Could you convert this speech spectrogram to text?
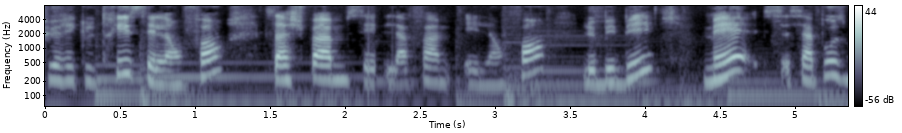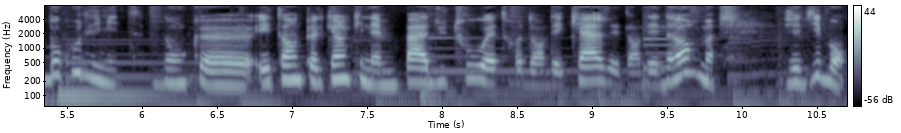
puéricultrice, c'est l'enfant, sage-femme, c'est la femme et l'enfant, le bébé, mais ça pose beaucoup de limites. Donc, euh, étant quelqu'un qui n'aime pas du tout être dans des cases et dans des normes, j'ai dit, bon,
